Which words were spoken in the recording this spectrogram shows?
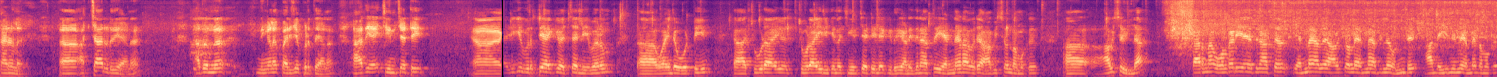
കരൾ. ആ, അച്ചാറിടുകയാണ് അതൊന്ന് നിങ്ങളെ പരിചയപ്പെടുത്തുകയാണ്. ആദ്യമായി ചീനിച്ചട്ടി കഴുകി വൃത്തിയാക്കി വെച്ച ലിവറും അതിന്റെ ഓട്ടിയും ചൂടായി ചൂടായിരിക്കുന്ന ചീനിച്ചട്ടിയിലേക്ക് ഇടുകയാണ്. ഇതിനകത്ത് എണ്ണയുടെ ഒരു ആവശ്യം നമുക്ക് ആവശ്യമില്ല. കാരണം ഓൾറെഡി ഇതിനകത്ത് എണ്ണ അത് ആവശ്യമുള്ള എണ്ണ അതിൽ ഉണ്ട്. ആ നെയ്യിൽ നിന്ന് എണ്ണ നമുക്ക്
